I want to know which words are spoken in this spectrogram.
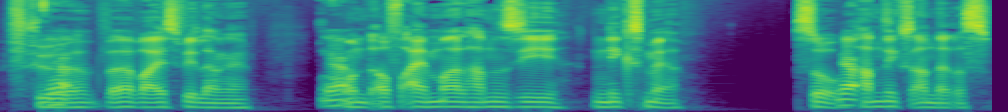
Für ja. wer weiß wie lange. Ja. Und auf einmal haben sie nichts mehr. So, haben nichts anderes.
